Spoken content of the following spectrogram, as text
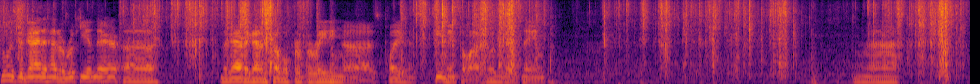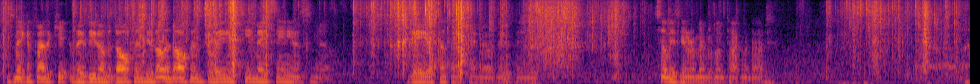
Who was the guy that had a rookie in there? Uh, the guy that got in trouble for berating uh, his play his teammates a lot. What was the guy's name? Uh, he's making fun of the kid, the dude on the Dolphins. He was on the Dolphins, berating his teammates, saying he was, you know, gay or something. I can't remember what name is. Somebody's gonna remember who I'm talking about. Uh,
